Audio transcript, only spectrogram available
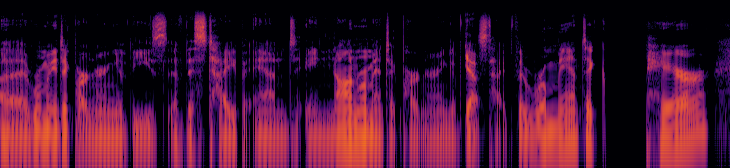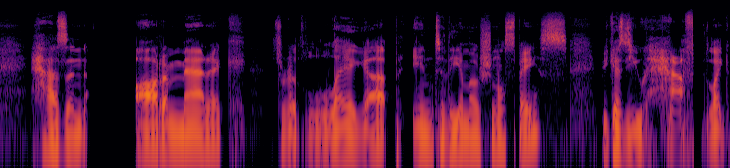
a romantic partnering of these of this type and a non-romantic partnering of Yep. this type. The romantic pair has an automatic sort of leg up into the emotional space because you have like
